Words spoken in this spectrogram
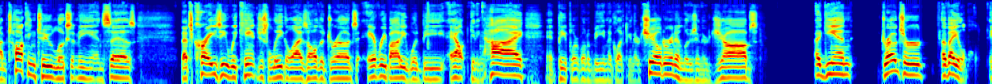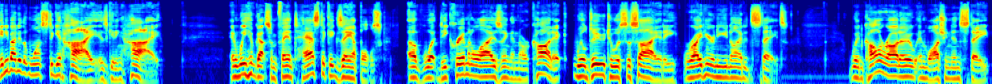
I'm talking to looks at me and says, That's crazy. We can't just legalize all the drugs. Everybody would be out getting high, and people are going to be neglecting their children and losing their jobs. Again, drugs are available. Anybody that wants to get high is getting high. And we have got some fantastic examples of what decriminalizing a narcotic will do to a society right here in the United States. When Colorado and Washington state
